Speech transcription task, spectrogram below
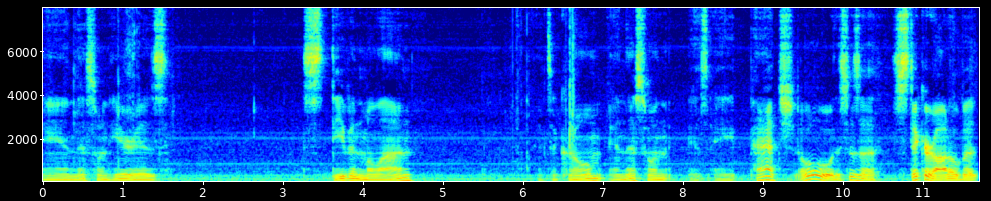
and this one here is Stephen Milan. It's a chrome, and this one is a patch. Oh, this is a sticker auto, but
